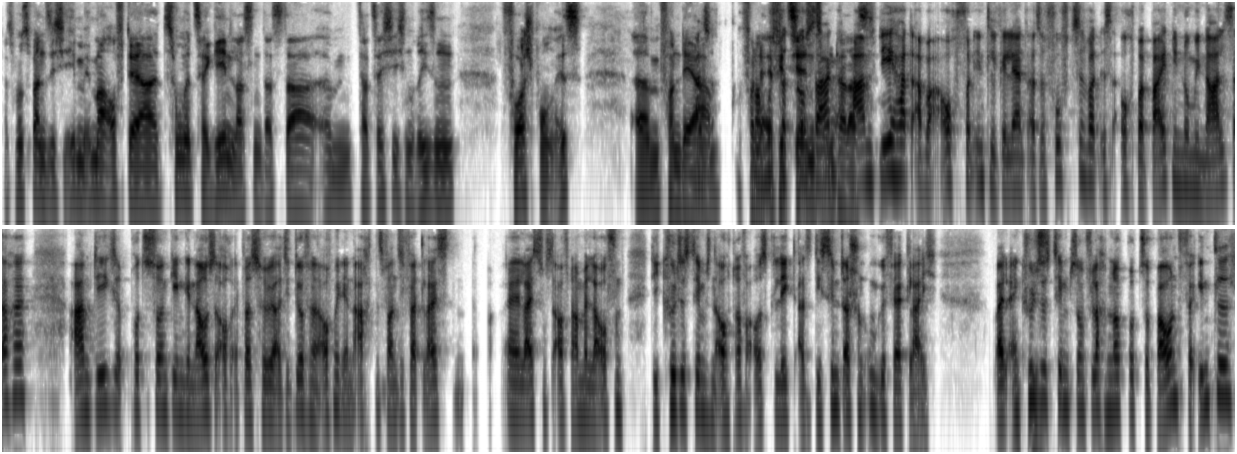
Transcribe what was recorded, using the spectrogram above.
Das muss man sich eben immer auf der Zunge zergehen lassen, dass da ähm, tatsächlich ein riesen Vorsprung ist. Ähm, von der, also, von der Effizienz sagen, AMD hat aber auch von Intel gelernt. Also 15 Watt ist auch bei beiden die Nominalsache. AMD-Prozessoren gehen genauso auch etwas höher. Also die dürfen dann auch mit ihren 28 Watt Leist äh, Leistungsaufnahme laufen. Die Kühlsysteme sind auch darauf ausgelegt. Also die sind da schon ungefähr gleich weil ein Kühlsystem zum flachen Notebook zu bauen für Intel,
